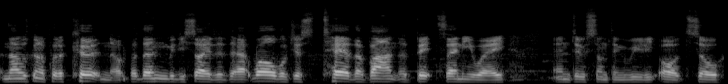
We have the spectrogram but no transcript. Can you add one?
and I was going to put a curtain up, but then we decided that, well, we'll just tear the van to bits anyway and do something really odd. So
